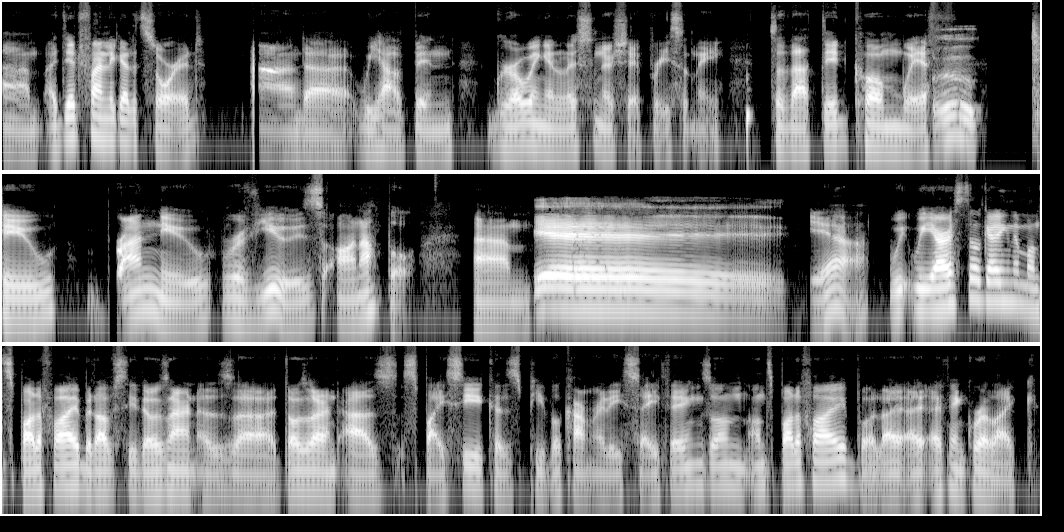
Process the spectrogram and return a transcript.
um, I did finally get it sorted, and uh, we have been growing in listenership recently. So that did come with Ooh. two brand new reviews on Apple. Um, Yay! yeah, we we are still getting them on Spotify, but obviously those aren't as uh, those aren't as spicy because people can't really say things on, on Spotify. But I, I, I think we're like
